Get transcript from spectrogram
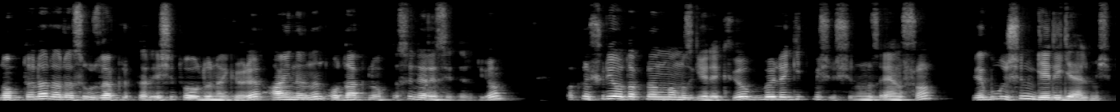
Noktalar arası uzaklıklar eşit olduğuna göre aynanın odak noktası neresidir diyor. Bakın şuraya odaklanmamız gerekiyor. Böyle gitmiş ışınımız en son ve bu ışın geri gelmiş.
